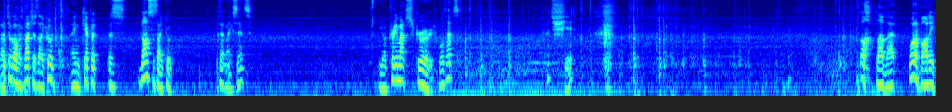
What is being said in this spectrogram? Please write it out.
they took off as much as they could and kept it as nice as they could. If that makes sense. You're pretty much screwed. Well, that's that's shit. Oh, love that. What a body.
